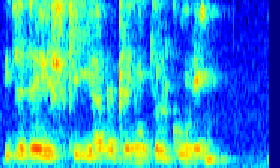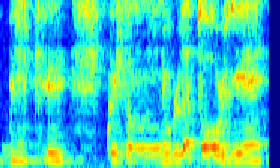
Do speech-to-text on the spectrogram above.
i tedeschi hanno tenuto alcuni big, questo nulla toglie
